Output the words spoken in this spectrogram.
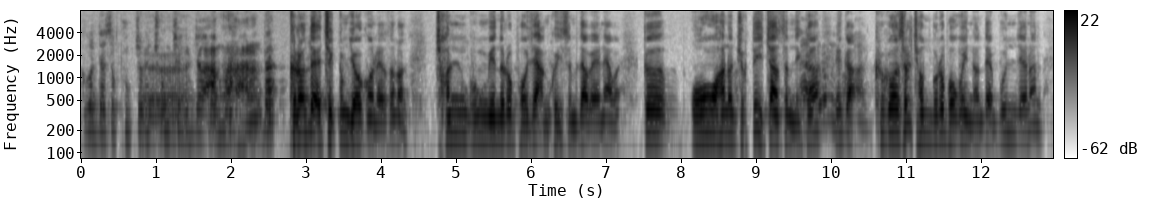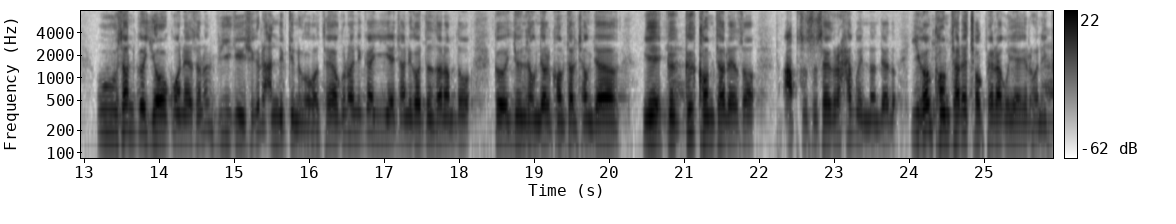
그걸 대해서 국정의 총 책임자가 아무 말안 한다? 그런데 지금 여권에서는 전 국민으로 보지 않고 있습니다. 왜냐하면 그 옹호하는 측도 있지 않습니까? 네. 그러니까 그것을 전부로 보고 있는데 문제는 우선 그 여권에서는 위기의식을 안 느끼는 것 같아요. 그러니까 이해찬이 같은 사람도 그 윤석열 검찰청장이 그, 네. 그 검찰에서 압수수색을 하고 있는데도 이건 검찰의 적폐라고 얘기를 하니까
